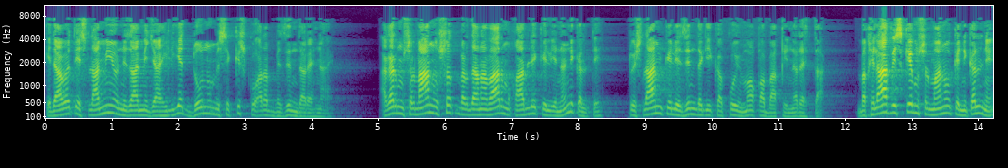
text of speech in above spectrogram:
کہ دعوت اسلامی اور نظام جاہلیت دونوں میں سے کس کو عرب میں زندہ رہنا ہے۔ اگر مسلمان اس وقت بردانہ وار مقابلے کے لیے نہ نکلتے، تو اسلام کے لیے زندگی کا کوئی موقع باقی نہ رہتا۔ بخلاف اس کے مسلمانوں کے نکلنے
